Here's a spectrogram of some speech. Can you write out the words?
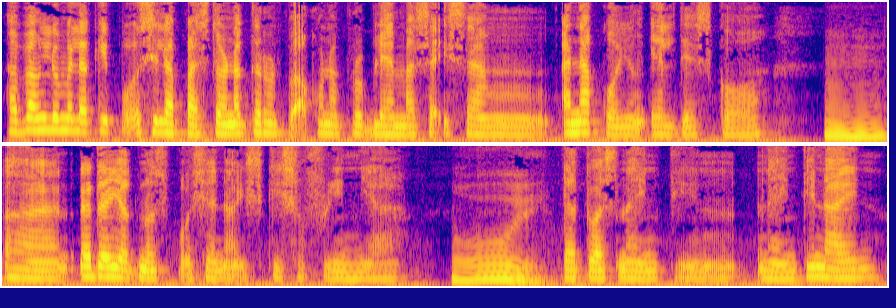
Habang lumalaki po sila, Pastor, nagkaroon po ako ng problema sa isang anak ko, yung eldest ko. Mm. Ah, na-diagnose po siya ng schizophrenia. Oy. That was 1999.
